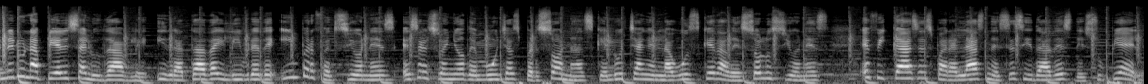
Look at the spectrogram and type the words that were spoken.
Tener una piel saludable, hidratada y libre de imperfecciones es el sueño de muchas personas que luchan en la búsqueda de soluciones eficaces para las necesidades de su piel.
